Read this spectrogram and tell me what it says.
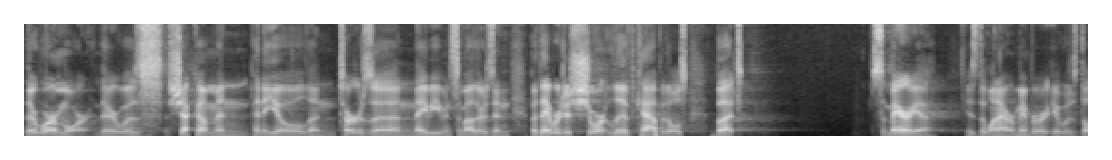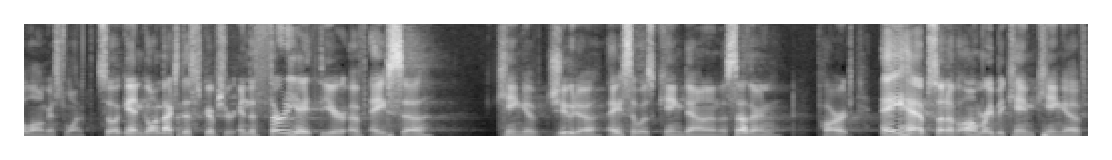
There were more. There was Shechem and Peniel and Tirzah and maybe even some others. And, but they were just short lived capitals. But Samaria is the one I remember, it was the longest one. So again, going back to this scripture, in the 38th year of Asa, king of Judah, Asa was king down in the southern part. Ahab, son of Omri, became king of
